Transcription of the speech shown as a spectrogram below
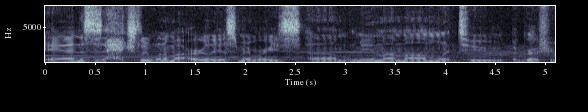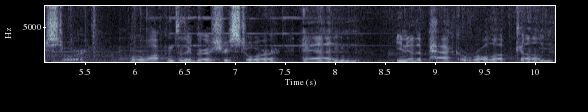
And this is actually one of my earliest memories. Um, me and my mom went to a grocery store. We're walking to the grocery store, and you know the pack of roll up gum,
